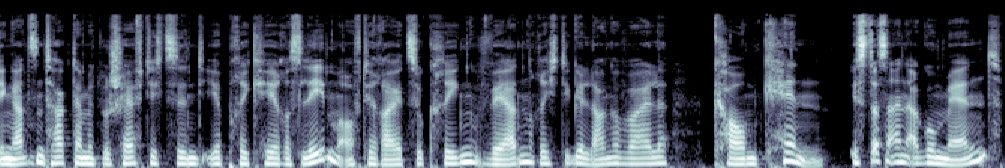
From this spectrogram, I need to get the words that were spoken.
den ganzen Tag damit beschäftigt sind, ihr prekäres Leben auf die Reihe zu kriegen, werden richtige Langeweile kaum kennen. Ist das ein Argument?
